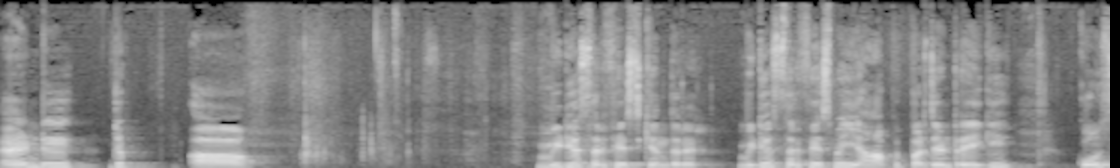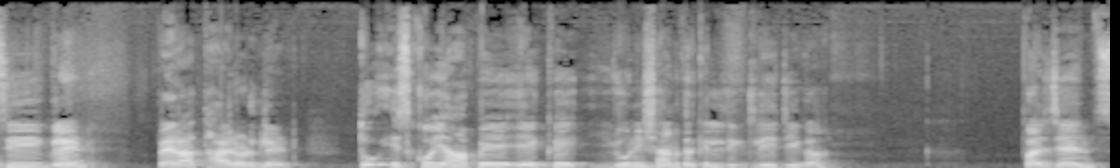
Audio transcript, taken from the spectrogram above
and जब मीडियल सरफेस के अंदर है मीडियल सरफेस में यहाँ पे प्रेजेंट रहेगी कौन सी ग्लैंड पैराथायरॉयड ग्लैंड तो इसको यहाँ पे एक यू निशान करके लिख लीजिएगा presence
